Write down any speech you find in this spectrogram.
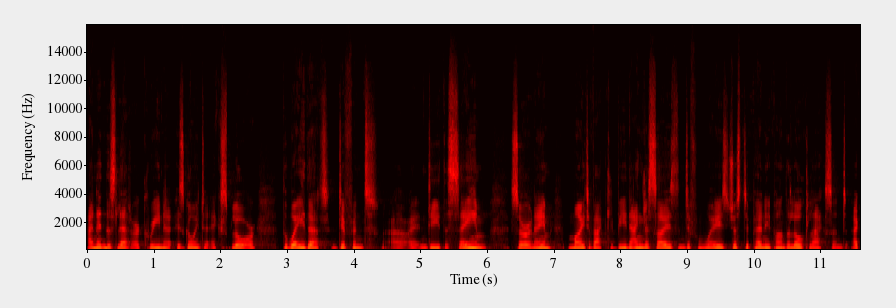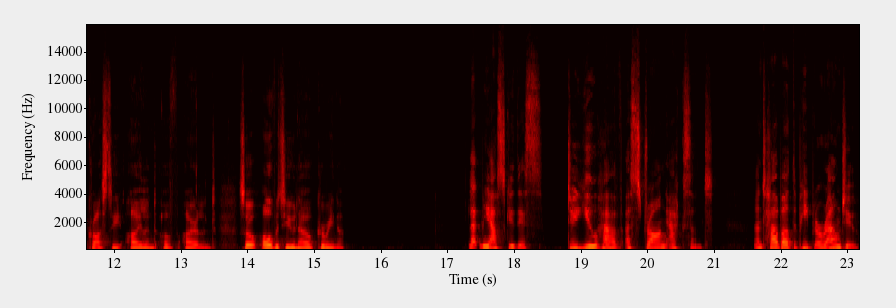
And in this letter, Carina is going to explore the way that different, uh, indeed the same surname, might have actually been anglicised in different ways, just depending upon the local accent across the island of Ireland. So over to you now, Carina. Let me ask you this Do you have a strong accent? And how about the people around you?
